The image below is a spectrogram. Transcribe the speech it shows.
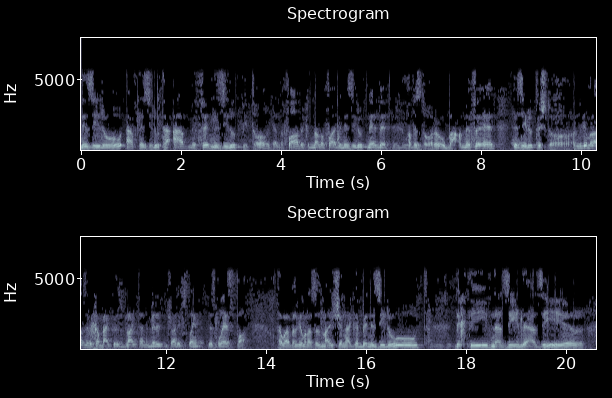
Nizirut, af nizirut ha'av mefer nizirut. Again, the father can nullify the nizirut neder of his daughter. Uba al mefer nizirut. And the Gemara is going to come back to this Braita in a minute and try to explain this last part. However, the Gemara says, "Ma'ishe nageh benizirut, dichtiv nazir lehazir."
